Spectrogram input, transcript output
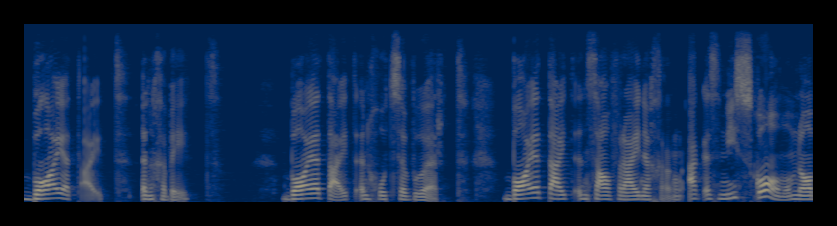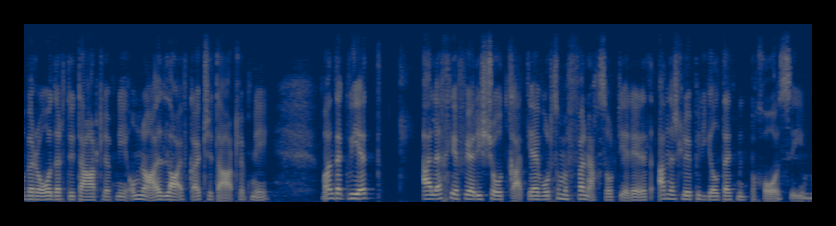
baie tyd in gebed. Baie tyd in God se woord. Baie tyd in selfreiniging. Ek is nie skaam om na 'n beraader toe te hardloop nie, om na 'n life coach te hardloop nie. Want ek weet hulle gee vir jou die shortcut. Jy word sommer vinnig sorteer. Dit anders loop jy die hele tyd met bagasie.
